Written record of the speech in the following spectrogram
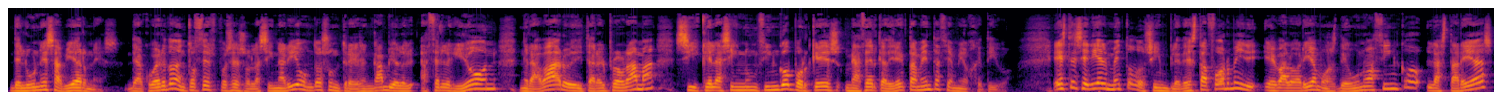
de lunes a viernes, ¿de acuerdo? Entonces, pues eso, le asignaría un 2, un 3. En cambio, hacer el guion, grabar o editar el programa, sí que le asigno un 5 porque me acerca directamente hacia mi objetivo. Este sería el método simple. De esta forma evaluaríamos de 1 a 5 las tareas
